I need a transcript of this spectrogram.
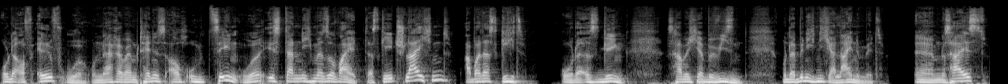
oder auf 11 Uhr und nachher beim Tennis auch um 10 Uhr ist dann nicht mehr so weit. Das geht schleichend, aber das geht. Oder es ging. Das habe ich ja bewiesen. Und da bin ich nicht alleine mit. Ähm, das heißt,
